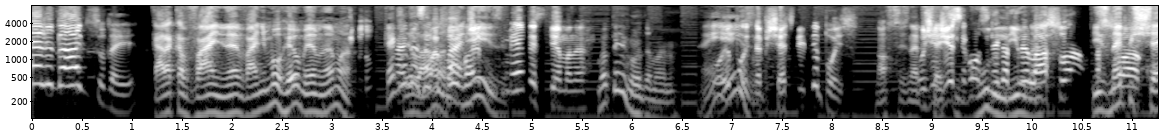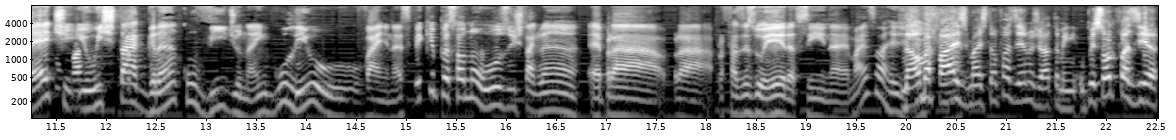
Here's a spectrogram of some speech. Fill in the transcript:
realidade isso daí. Caraca, Vine, né? Vine morreu mesmo, né, mano? O que é que aconteceu com o. Vine Easy? Primeiro esquema, né? Boa pergunta, mano. Hein, Foi depois, Easy? Snapchat veio depois. Nossa, o Hoje em Snapchat dia você consegue engoliu, atrelar né? a sua. a Snapchat sua- e o Instagram com vídeo, né? Engoliu o Vine, né? Se bem que o pessoal não usa o Instagram é pra, pra, pra fazer zoeira, assim, né? Mais uma rede. Não, mas faz, mas estão fazendo já também. O pessoal que fazia.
